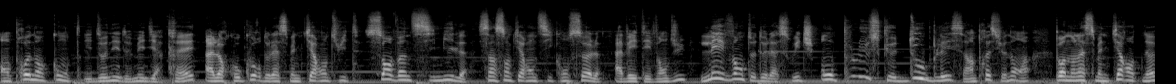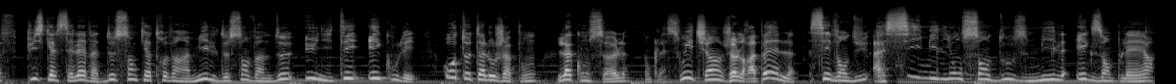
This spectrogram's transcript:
En prenant compte les données de Media Create, alors qu'au cours de la semaine 48, 126 546 consoles avaient été vendues, les ventes de la Switch ont plus que doublé, c'est impressionnant, hein, pendant la semaine 49, puisqu'elles s'élèvent à 281 222 unités écoulées. Au total au Japon, la console, donc la Switch, je le rappelle, s'est vendue à 6 112 000 exemplaires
